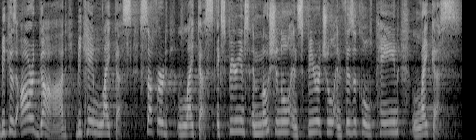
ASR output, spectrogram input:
Because our God became like us, suffered like us, experienced emotional and spiritual and physical pain like us,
